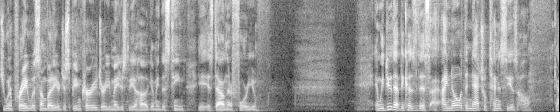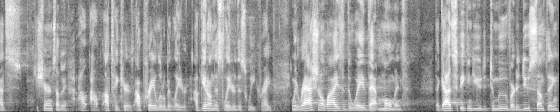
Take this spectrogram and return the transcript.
if you want to pray with somebody or just be encouraged or you may just be a hug, I mean, this team is down there for you. And we do that because this I, I know the natural tendency is, oh, God's sharing something. I'll, I'll, I'll take care of this. I'll pray a little bit later. I'll get on this later this week, right? And we rationalize the way that moment that God's speaking to you to, to move or to do something.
